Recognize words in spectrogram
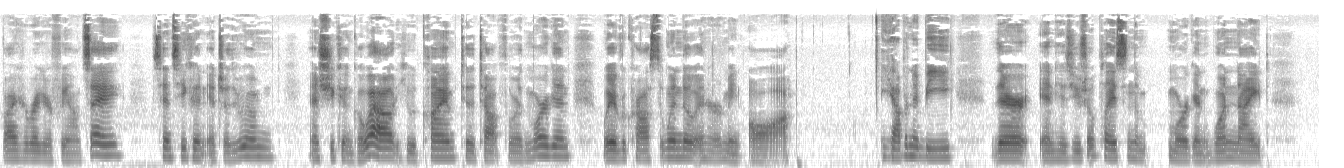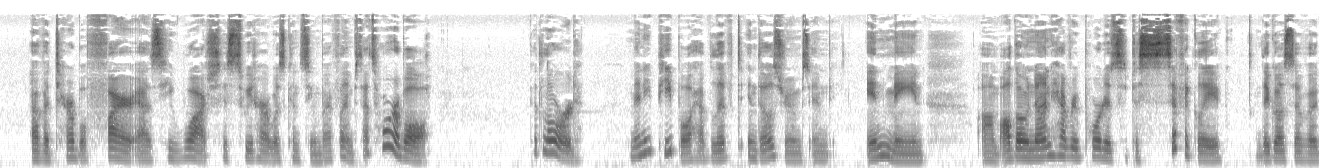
by her regular fiance. Since he couldn't enter the room and she couldn't go out, he would climb to the top floor of the Morgan, wave across the window, and remain awe. He happened to be there in his usual place in the Morgan one night of a terrible fire as he watched his sweetheart was consumed by flames. That's horrible. Good Lord. Many people have lived in those rooms in, in Main, um, although none have reported specifically the ghost of a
